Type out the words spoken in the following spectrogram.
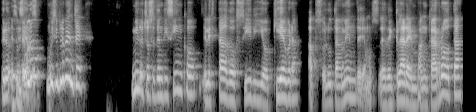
Pero no, muy simplemente, 1875 el Estado sirio quiebra absolutamente, digamos, se declara en bancarrota,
